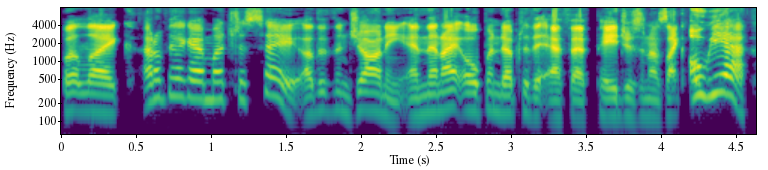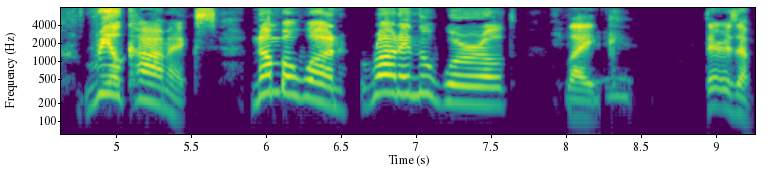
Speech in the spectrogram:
But, like, I don't feel like I have much to say other than Johnny. And then I opened up to the FF pages, and I was like, oh, yeah, real comics. Number one, run in the world. Like, there is a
